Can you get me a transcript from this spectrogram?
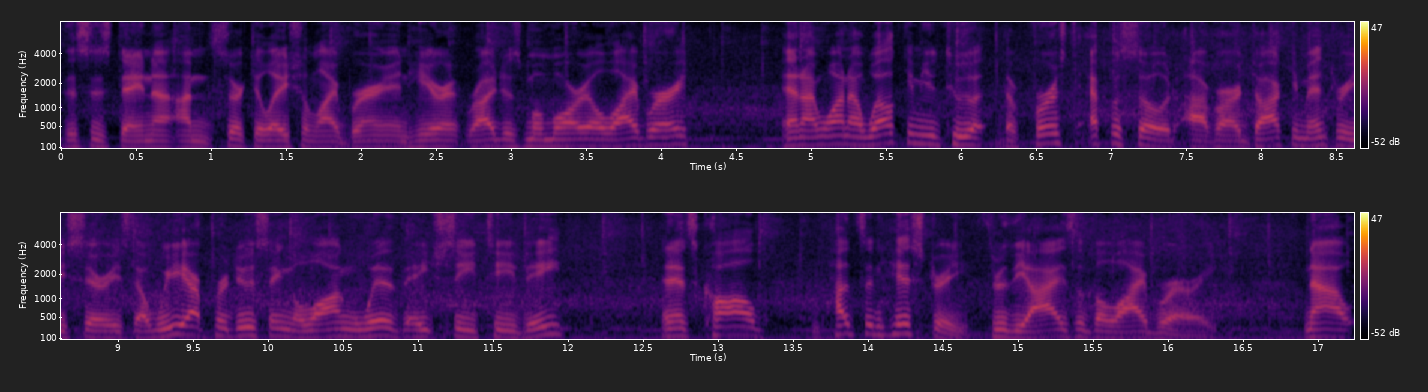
This is Dana. I'm the circulation librarian here at Rodgers Memorial Library. And I want to welcome you to the first episode of our documentary series that we are producing along with HCTV. And it's called Hudson History Through the Eyes of the Library. Now,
